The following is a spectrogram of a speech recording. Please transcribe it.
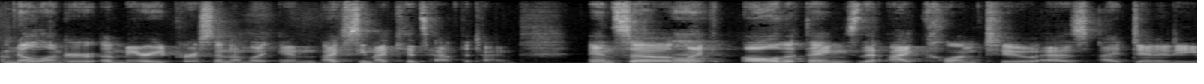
I'm no longer a married person. I'm like and I see my kids half the time. And so Ugh. like all the things that I clung to as identity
